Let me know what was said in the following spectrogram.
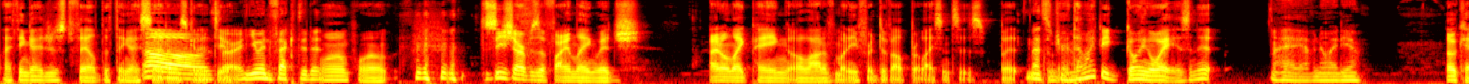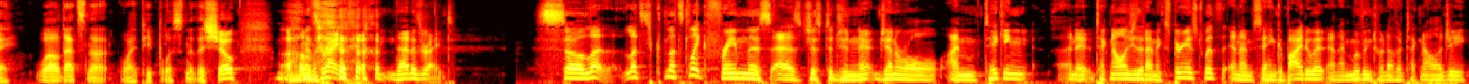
I think I just failed the thing I said oh, I was going to do. Sorry, you infected it. Womp womp. C sharp is a fine language. I don't like paying a lot of money for developer licenses, but that's true. That might be going away, isn't it? I have no idea. Okay, well, that's not why people listen to this show. Um, that's right. that is right. So let let's let's like frame this as just a gen- general. I'm taking a technology that I'm experienced with, and I'm saying goodbye to it, and I'm moving to another technology.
